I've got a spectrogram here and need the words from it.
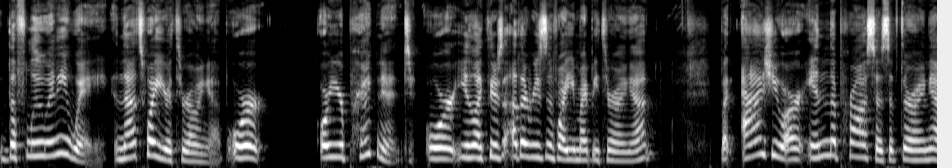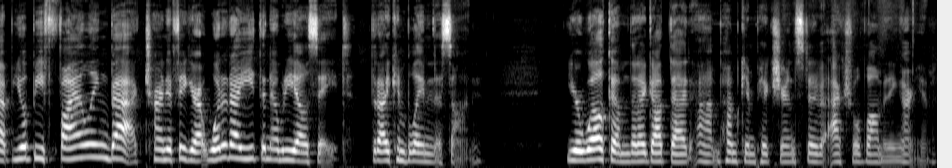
the flu anyway, and that's why you're throwing up. Or or you're pregnant or you know like there's other reasons why you might be throwing up but as you are in the process of throwing up you'll be filing back trying to figure out what did i eat that nobody else ate that i can blame this on you're welcome that i got that um, pumpkin picture instead of actual vomiting aren't you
